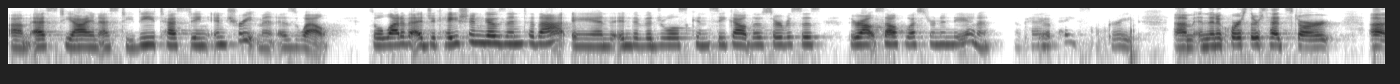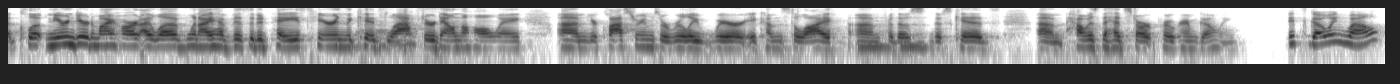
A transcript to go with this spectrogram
um, STI and STD testing, and treatment as well. So a lot of education goes into that, and individuals can seek out those services throughout southwestern Indiana. Okay. At pace. Great. Um, and then, of course, there's Head Start uh, cl- near and dear to my heart. I love when I have visited Pace, hearing the kids' laughter down the hallway. Um, your classrooms are really where it comes to life um, mm-hmm. for those mm-hmm. those kids. Um, how is the Head Start program going? It's going well.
